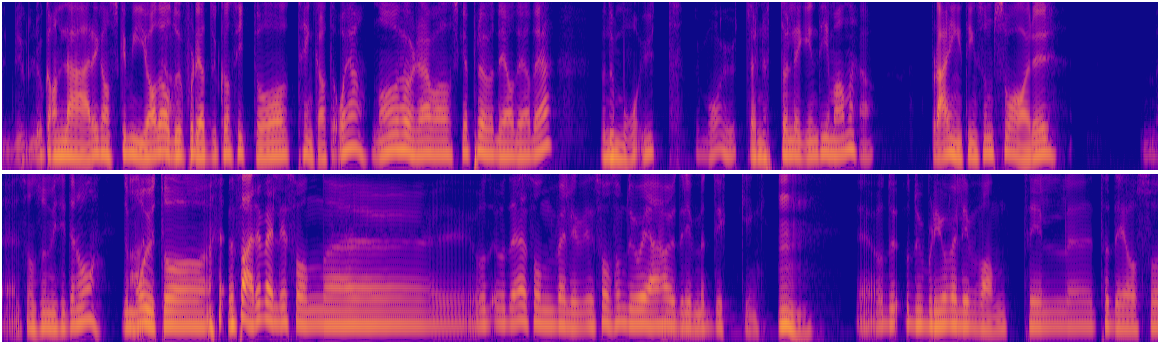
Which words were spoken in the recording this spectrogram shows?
du, kan lære ganske mye av det, og Ja. du, fordi at du kan sitte og tenke at å ja, nå hører jeg hva skal jeg prøve det og det og det. Men du må ut. Du må ut. Du er nødt til å legge inn timene. Ja. For det er ingenting som svarer eh, sånn som vi sitter nå. Du må Nei. ut og Men så er det veldig sånn øh, og det er sånn veldig Sånn som du og jeg har jo drevet med dykking. mm. Eh, Og du, og du blir jo veldig vant til, eh, til det også,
